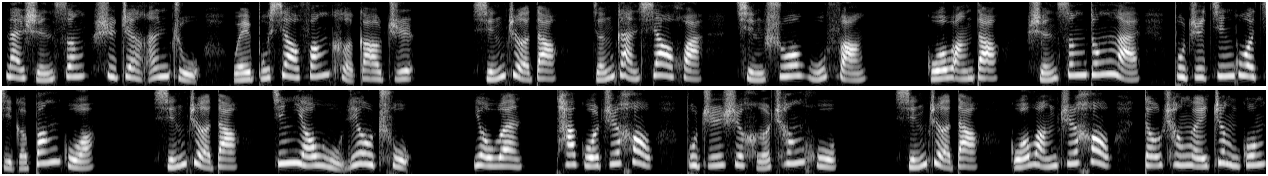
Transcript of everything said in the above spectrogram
奈神僧是朕恩主，唯不孝方可告之。”行者道。怎敢笑话？请说无妨。国王道：“神僧东来，不知经过几个邦国？”行者道：“经有五六处。”又问：“他国之后，不知是何称呼？”行者道：“国王之后，都称为正宫、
